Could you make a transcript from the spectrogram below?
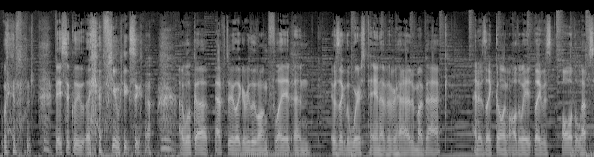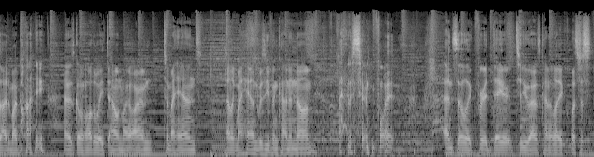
Basically, like a few weeks ago, I woke up after like a really long flight, and it was like the worst pain I've ever had in my back. And it was like going all the way, like it was all the left side of my body. And it was going all the way down my arm to my hand. And like my hand was even kind of numb at a certain point. And so, like, for a day or two, I was kind of like, let's just,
